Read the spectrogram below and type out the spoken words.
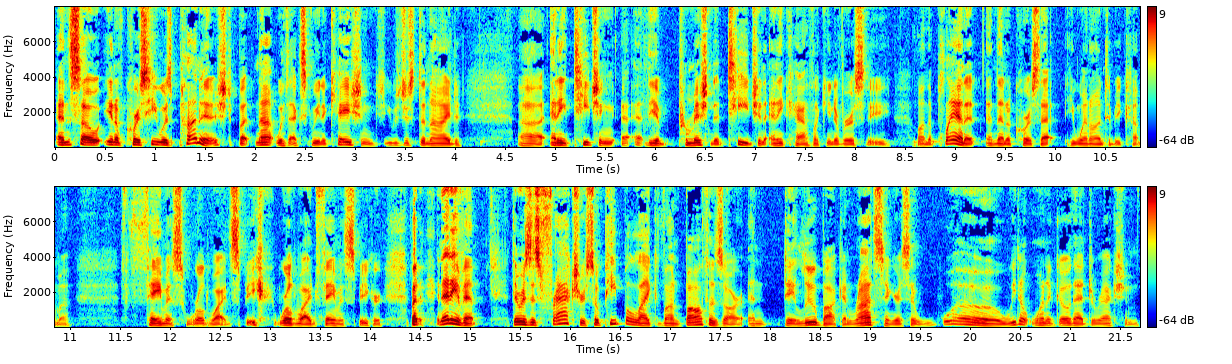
and so you know, of course, he was punished, but not with excommunication. He was just denied. Uh, any teaching, uh, the permission to teach in any Catholic university on the planet, and then of course that he went on to become a famous worldwide speaker, worldwide famous speaker. But in any event, there was this fracture. So people like von Balthasar and de Lubac and Ratzinger said, "Whoa, we don't want to go that direction."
